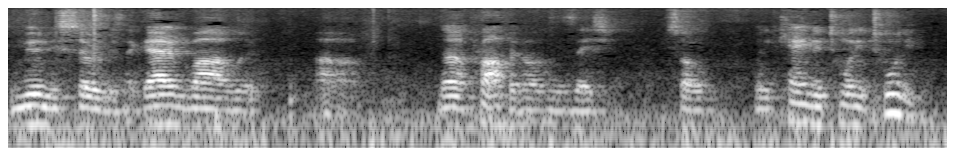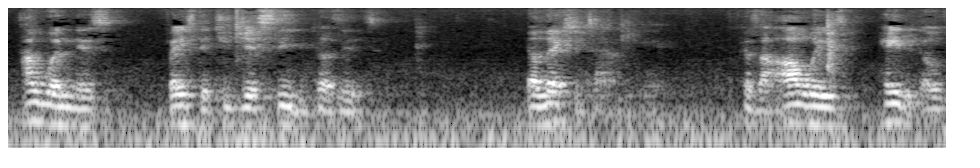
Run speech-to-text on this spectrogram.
community service. I got involved with uh, nonprofit organizations. So when it came to 2020, I wasn't this face that you just see because it's election time again. Because I always hated those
